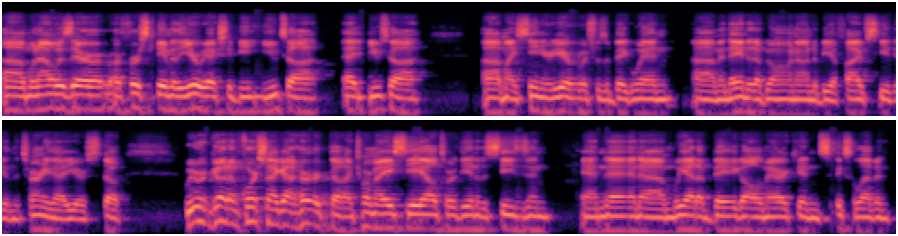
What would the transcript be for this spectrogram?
Um, when I was there, our first game of the year, we actually beat Utah at Utah uh, my senior year, which was a big win. Um, and they ended up going on to be a five seed in the tourney that year. So we were good. Unfortunately, I got hurt though. I tore my ACL toward the end of the season, and then um, we had a big All American six eleven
